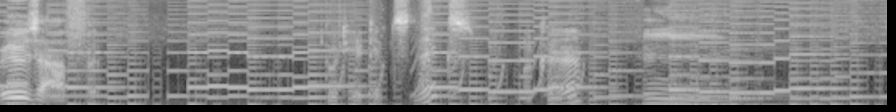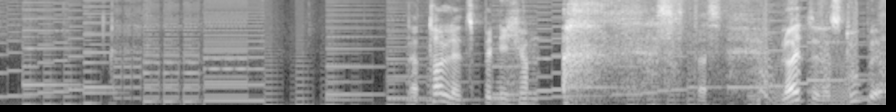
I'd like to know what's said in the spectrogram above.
Böser Affe. Gut, hier gibt's nichts. Okay. Hm. Na toll, jetzt bin ich am... das, das, Leute, das tut mir,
